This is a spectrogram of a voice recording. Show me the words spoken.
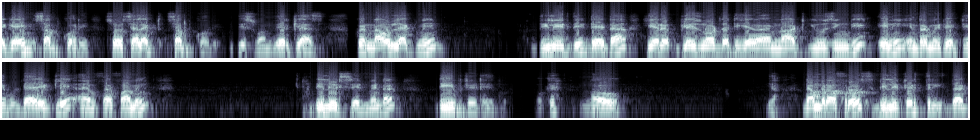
again subquery. So select subquery this one where class. Okay now let me delete the data. Here please note that here i am not using the any intermediate table. Directly i am performing delete statement and dept table. Okay now yeah number of rows deleted 3 that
